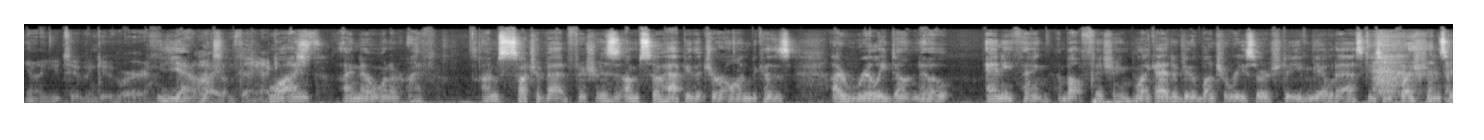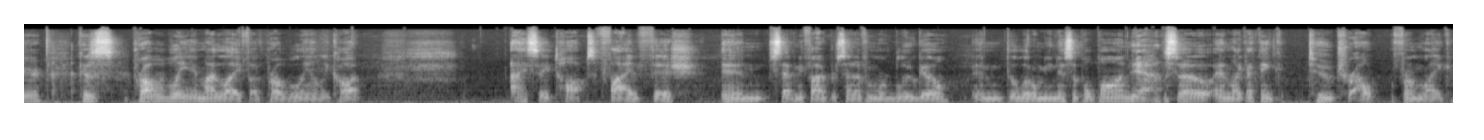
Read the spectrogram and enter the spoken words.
you know, YouTube and Google are Yeah, an right. awesome thing. I well, I just I know whenever I've. I'm such a bad fisher. Is, I'm so happy that you're on because I really don't know anything about fishing. Like I had to do a bunch of research to even be able to ask you some questions here because probably in my life I've probably only caught I say tops 5 fish and 75% of them were bluegill in the little municipal pond. Yeah. So and like I think two trout from like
